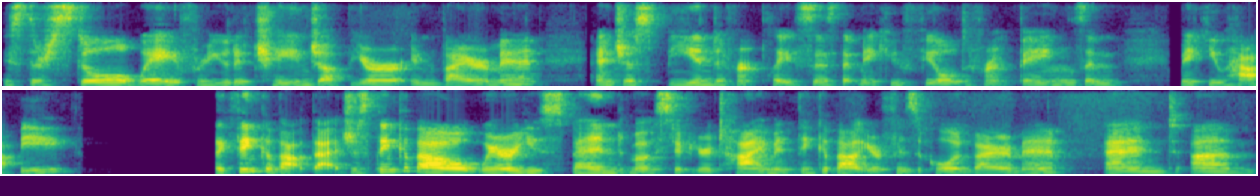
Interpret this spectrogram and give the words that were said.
is there still a way for you to change up your environment and just be in different places that make you feel different things and make you happy? Like, think about that. Just think about where you spend most of your time and think about your physical environment and, um,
